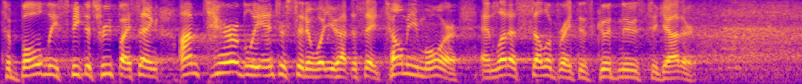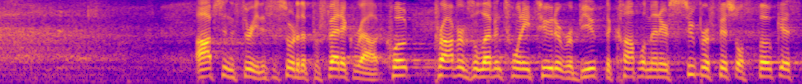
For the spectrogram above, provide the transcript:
to boldly speak the truth by saying, I'm terribly interested in what you have to say. Tell me more, and let us celebrate this good news together. Option three, this is sort of the prophetic route. Quote Proverbs 11:22 to rebuke the complimenter's superficial focus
